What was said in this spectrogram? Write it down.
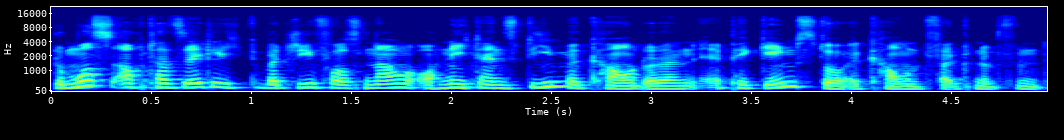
du musst auch tatsächlich bei GeForce Now auch nicht deinen Steam-Account oder einen Epic Game Store-Account verknüpfen.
